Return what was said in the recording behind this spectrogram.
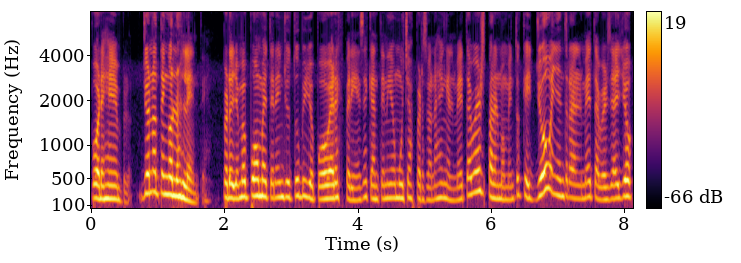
Por ejemplo, yo no tengo los lentes, pero yo me puedo meter en YouTube y yo puedo ver experiencias que han tenido muchas personas en el metaverse. Para el momento que yo vaya a entrar en el metaverse, ya yo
